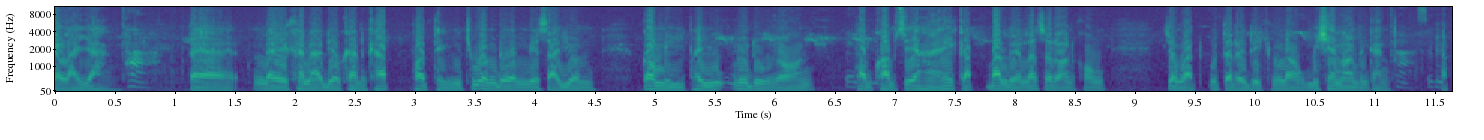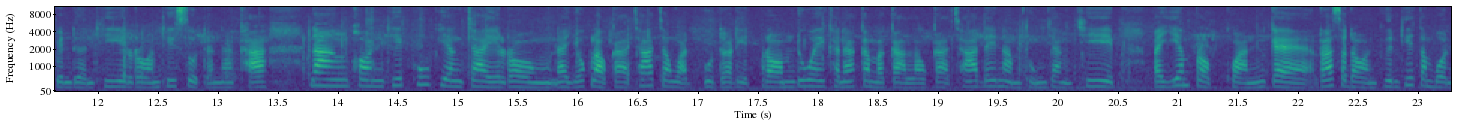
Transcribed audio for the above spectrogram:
กันหลายอย่างค่ะแต่ในขณะเดียวกันครับ พอถึงช่วงเดือนเมษายน ก็มีพายุฤดูร้อนเป็นทำความเสียหายให้กับบ้านเรือนรัษฎรของ จังหวัดอุตรดิตถ์ของเราไม่ใช่น้อยเหมือนกันค่ะซึ่งครับเป็นเดือนที่ร้อนที่สุดอะนะคะ นางพรทิพย์ผู้เพียงใจรองนายกเหล่ากาชาติจังหวัดอุตรดิตถ์พร้อมด้วยคณะกรรมการเหล่ากาชาติได้นำถุงยางชีพ ไปเยี่ยมปลอบขวัญแก่ราษฎรพื้นที่ตำบล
